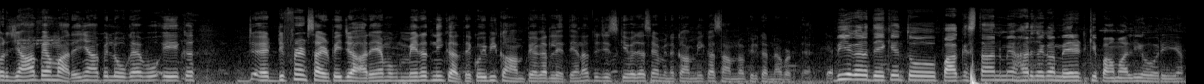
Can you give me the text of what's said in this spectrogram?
और जहाँ पे हमारे यहाँ पे लोग हैं, वो एक डिफरेंट साइड पे जा रहे हैं वो मेहनत नहीं करते, कोई भी काम पे अगर लेते हैं ना तो जिसकी वजह से हमें नाकामी का सामना फिर करना पड़ता है। अभी अगर देखें तो पाकिस्तान में हर जगह मेरिट की पामाली हो रही है।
